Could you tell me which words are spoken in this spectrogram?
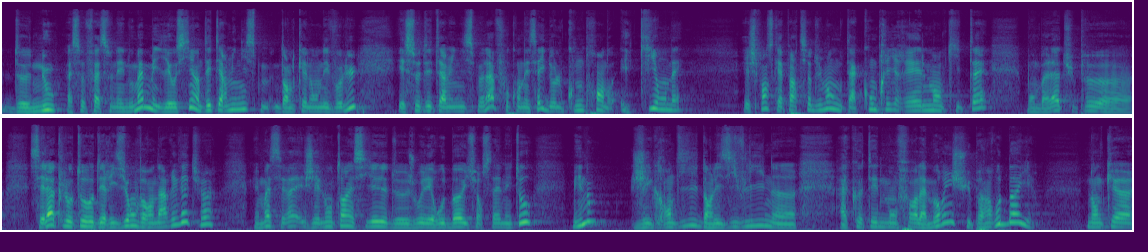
de nous à se façonner nous-mêmes, mais il y a aussi un déterminisme dans lequel on évolue. Et ce déterminisme-là, il faut qu'on essaye de le comprendre et qui on est. Et je pense qu'à partir du moment où tu as compris réellement qui t'es, bon bah là tu peux. euh, c'est là que l'autodérision va en arriver, tu vois. Mais moi c'est vrai, j'ai longtemps essayé de jouer les root boys sur scène et tout, mais non. J'ai grandi dans les Yvelines, euh, à côté de Montfort-la-Maurie, je suis pas un root boy. Donc euh,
